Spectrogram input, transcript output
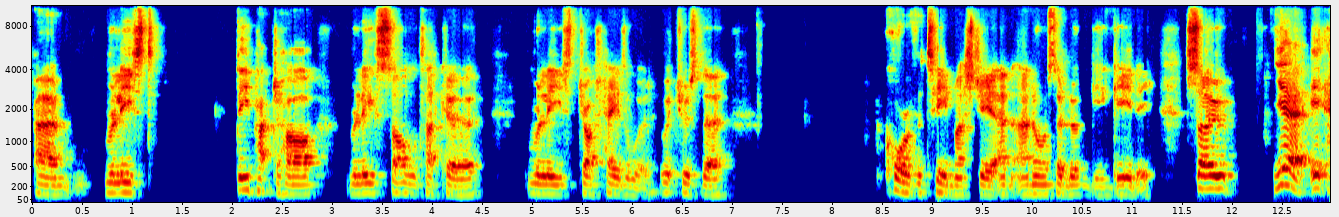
Um, released Deepak Chahar, released Shardul Thakur, released Josh Hazlewood, which was the core of the team last year, and, and also Lungi Ngidi. So yeah, it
